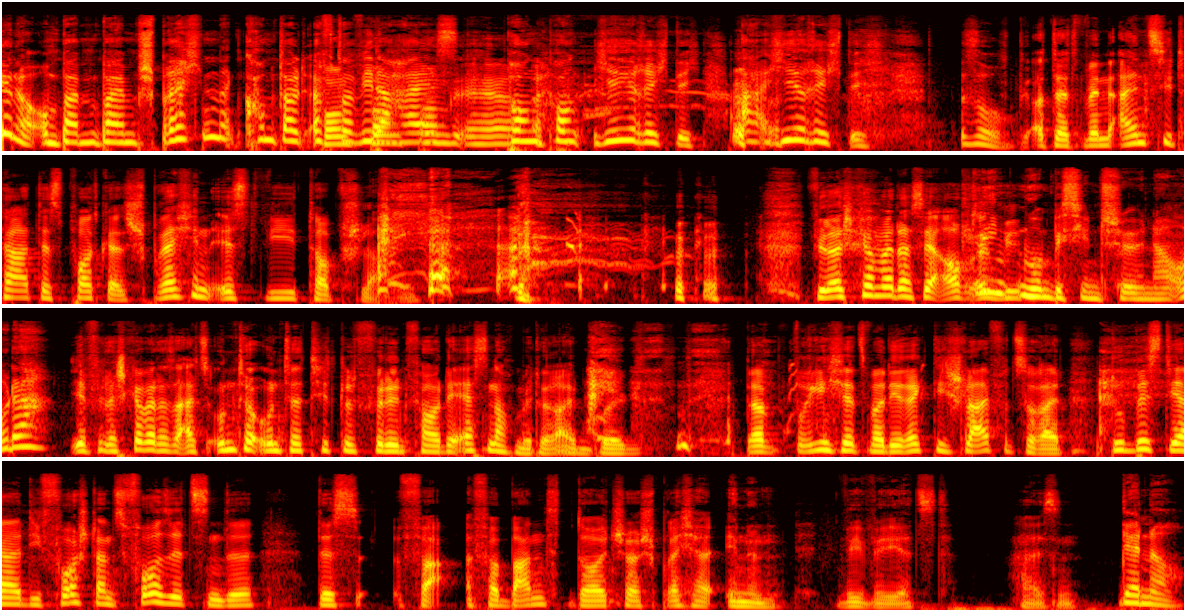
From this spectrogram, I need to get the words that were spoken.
Genau. Und beim, beim Sprechen kommt halt öfter pong, wieder pong, heiß. Pong, ja. pong, pong. Hier richtig. Ah, hier richtig. So. Wenn ein Zitat des Podcasts, Sprechen ist wie Topfschlagen. vielleicht können wir das ja auch Klingt irgendwie. nur ein bisschen schöner, oder? Ja, vielleicht können wir das als Unteruntertitel für den VDS noch mit reinbringen. da bringe ich jetzt mal direkt die Schleife zu rein. Du bist ja die Vorstandsvorsitzende des Ver Verband Deutscher SprecherInnen, wie wir jetzt heißen. Genau.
